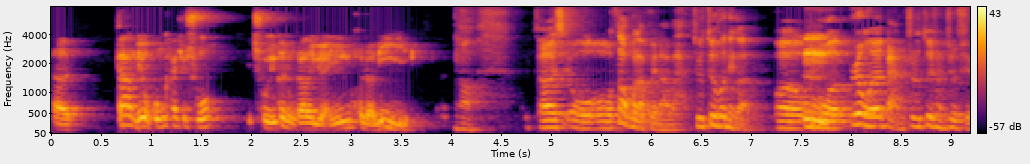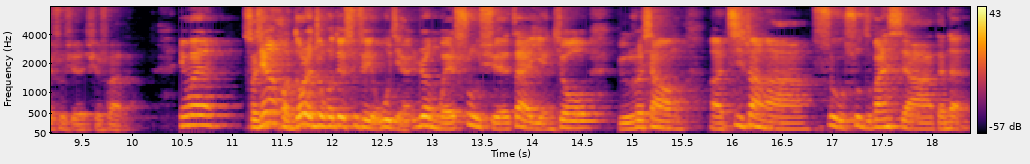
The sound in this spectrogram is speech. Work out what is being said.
呃大家没有公开去说，出于各种各样的原因或者利益啊？呃，我我倒过来回答吧，就最后那个。呃，我认为感知最深就是学数学学出来的，因为首先很多人就会对数学有误解，认为数学在研究，比如说像呃计算啊、数数字关系啊等等。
